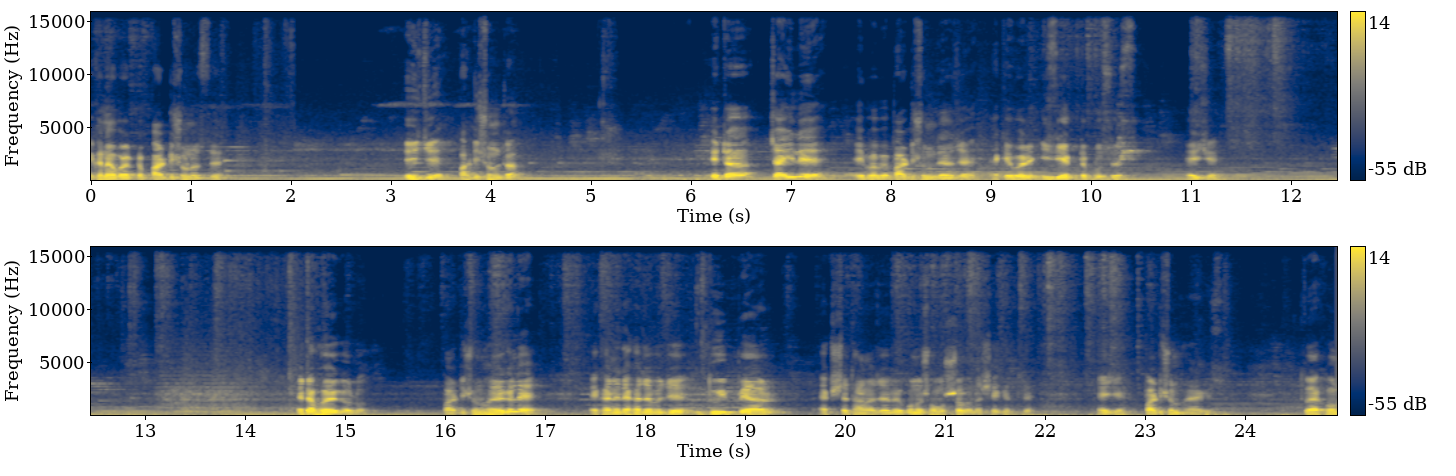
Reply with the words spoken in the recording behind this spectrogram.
এখানে আবার একটা পার্টিশন আছে। এই যে পার্টিশনটা এটা চাইলে এভাবে পার্টিশন দেওয়া যায়। একেবারে ইজি একটা প্রসেস এই যে। এটা হয়ে গেল। পার্টিশন হয়ে গেলে এখানে দেখা যাবে যে দুই পেয়ার একসাথে আনা যাবে, কোনো সমস্যা হবে না সেক্ষেত্রে। এই যে পার্টিশন হয়ে গেছে। তো এখন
